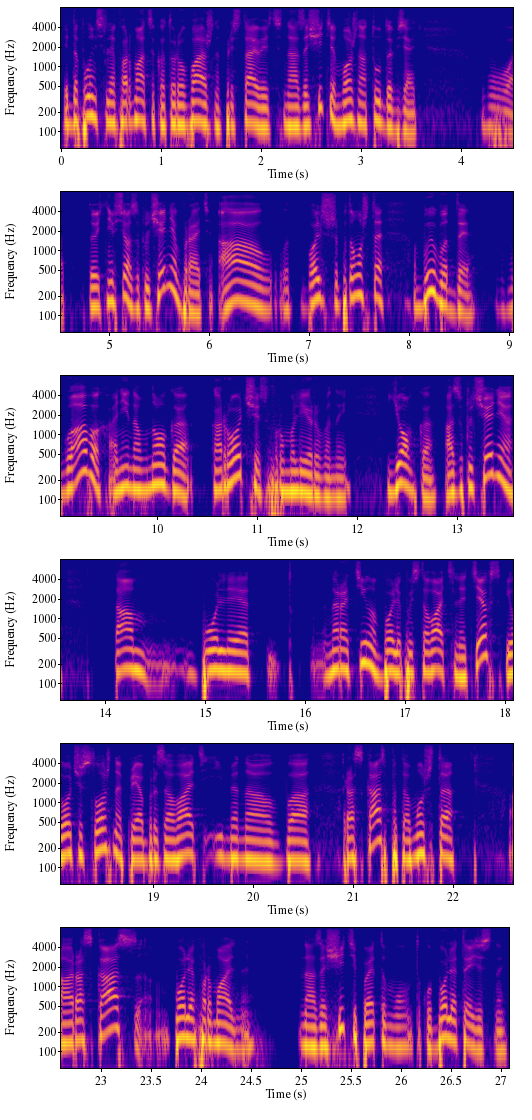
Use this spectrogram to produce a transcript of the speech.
И дополнительная информация, которую важно представить на защите, можно оттуда взять. Вот. То есть не все заключение брать, а вот больше, потому что выводы в главах, они намного короче сформулированы, емко, а заключение там более нарративно более повествовательный текст, и очень сложно преобразовать именно в рассказ, потому что а, рассказ более формальный на защите, поэтому такой более тезисный.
